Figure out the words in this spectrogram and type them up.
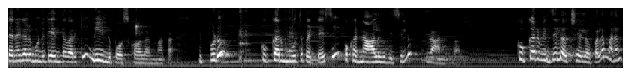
శనగలు మునిగేంత వరకు నీళ్ళు పోసుకోవాలన్నమాట. ఇప్పుడు కుక్కర్ మూత పెట్టేసి ఒక నాలుగు విజిలు రానివ్వాలి. కుక్కర్ విజిల్ వచ్చే లోపల మనం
